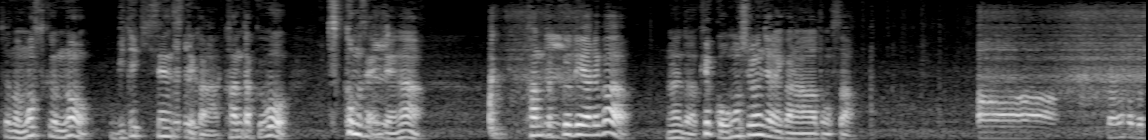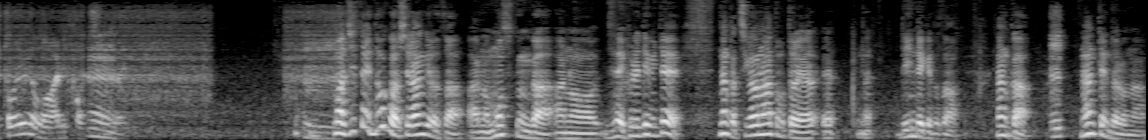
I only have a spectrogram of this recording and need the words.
そのモス君の美的センスっていうかな感覚を突っ込むぜみたいな感覚でやればなんだ結構面白いんじゃないかなと思ってさ。あなるほど、そういうのもありかもしれない。うんまあ実際どうかは知らんけどさ、あの、モス君が、あの、実際触れてみて、なんか違うなと思ったらややなでいいんだけどさ、なんか、なんて言うんだろうな、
